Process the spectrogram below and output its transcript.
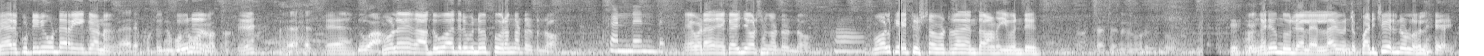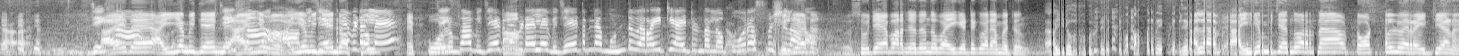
പേരക്കുട്ടീനെ കൊണ്ട് ഇറങ്ങിയേക്കാണ്. പേരക്കുട്ടീനെ കൊണ്ട് അതും അതിന് മുന്നേ പൂരം കണ്ടിട്ടുണ്ടോ? കണ്ടുണ്ട് എവിടെ? കഴിഞ്ഞ വർഷം കണ്ടിട്ടുണ്ടോ? മോൾക്ക് ഏറ്റവും ഇഷ്ടപ്പെട്ടത് എന്താണ് ഇവന്റ് അച്ചാച്ചനെ എല്ലാവരും അങ്ങനെയൊന്നുമില്ല അല്ലേ എല്ലാ ഇവന്റ് പഠിച്ചു വരുന്നുള്ളൂ അല്ലേ? അതായത് അയ്യം വിജയൻ ജയ്സ, അയ്യം വിജയന്റെ ഒപ്പം എപ്പോഴും ജയ്സ, വിജയേട്ടനെ വിജയേട്ടന്റെ മുണ്ട് വെറൈറ്റി ആയിട്ടുണ്ടല്ലോ പൂര സ്പെഷ്യൽ വിജയേട്ടൻ സുജയ പറഞ്ഞതൊന്ന് വൈകിട്ടേക്ക് വരാൻ പറ്റും. അയ്യോ അല്ല അയ്യം വിജയൻ എന്ന് പറഞ്ഞാൽ ടോട്ടൽ വെറൈറ്റി ആണ്.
